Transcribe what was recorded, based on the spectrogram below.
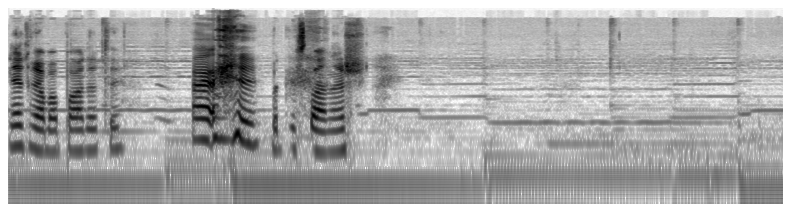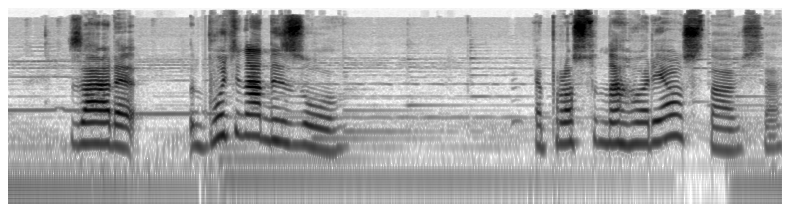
Не треба падати, бо ти станеш. Зараз будь на низу. Я просто на горі остався.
